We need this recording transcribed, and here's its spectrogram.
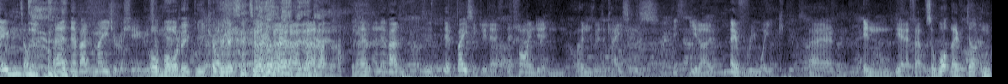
even Tom. Uh, they've had major issues. Or morning, you can be listening to it. um, and they've had, they've basically they're, they're finding hundreds of cases, you know, every week um, in the NFL. So what they've done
